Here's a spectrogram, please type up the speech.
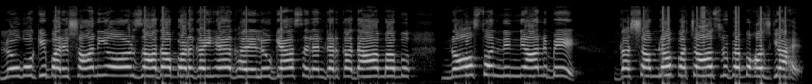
लोगों की परेशानी और ज़्यादा बढ़ गई है। घरेलू गैस सिलेंडर का दाम अब नौ सौ निन्यानबे दशमलव पचास रुपए पहुँच गया है।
